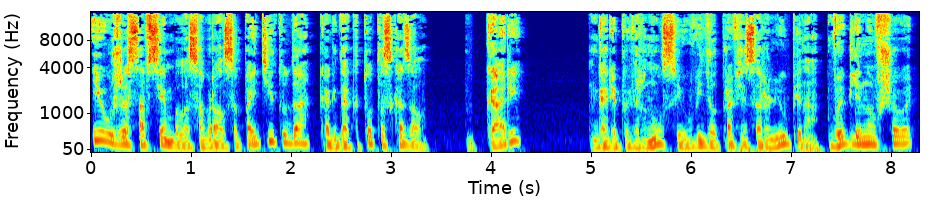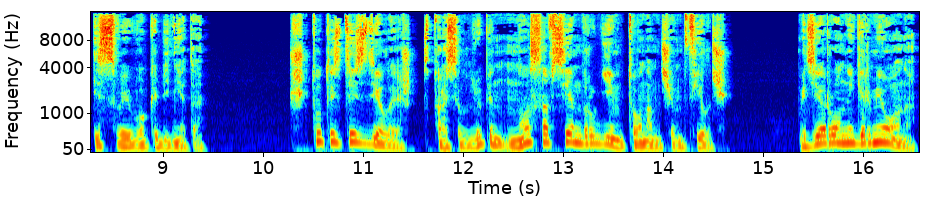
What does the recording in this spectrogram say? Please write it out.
И уже совсем было собрался пойти туда, когда кто-то сказал «Гарри?» Гарри повернулся и увидел профессора Люпина, выглянувшего из своего кабинета. «Что ты здесь делаешь?» – спросил Люпин, но совсем другим тоном, чем Филч. «Где Рон и Гермиона?»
